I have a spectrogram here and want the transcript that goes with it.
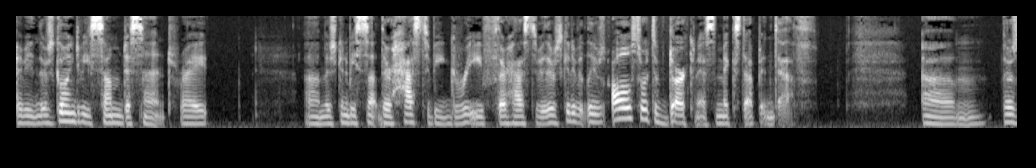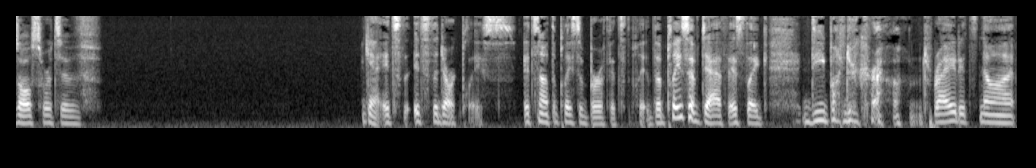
I mean, there's going to be some dissent, right? Um, there's going to be some, there has to be grief. There has to be, there's going to be, there's all sorts of darkness mixed up in death. Um, there's all sorts of yeah, it's it's the dark place. It's not the place of birth. It's the place. The place of death is like deep underground, right? It's not.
